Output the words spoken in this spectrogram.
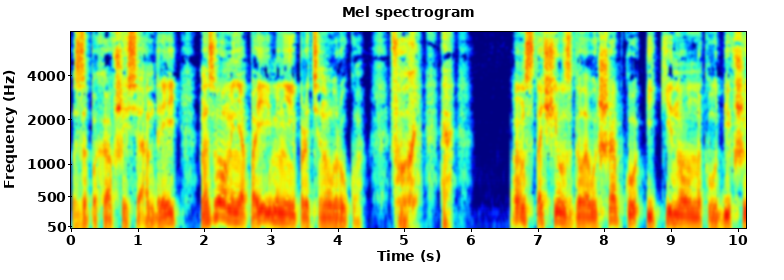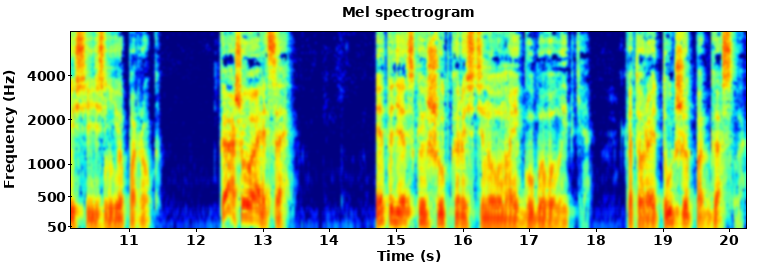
Запыхавшийся Андрей назвал меня по имени и протянул руку. «Фух!» Он стащил с головы шапку и кинул на клубившийся из нее порог. «Каша варится!» Эта детская шутка растянула мои губы в улыбке, которая тут же погасла.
